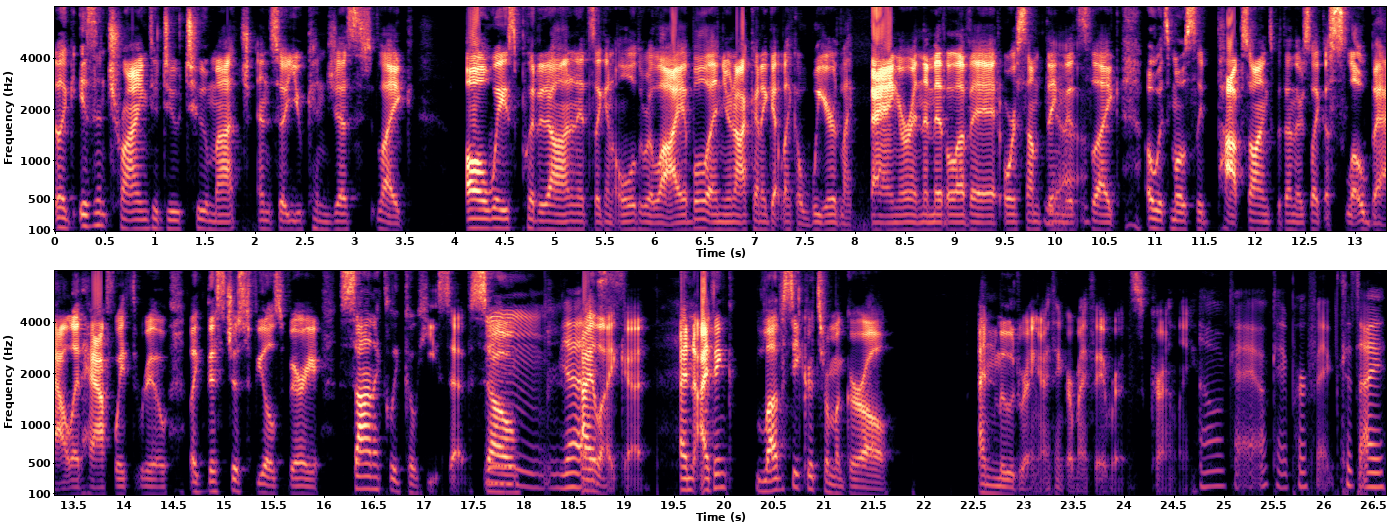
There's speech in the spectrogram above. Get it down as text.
like isn't trying to do too much and so you can just like always put it on and it's like an old reliable and you're not going to get like a weird like banger in the middle of it or something Yeah. that's like oh it's mostly pop songs but then there's like a slow ballad halfway through like this just feels very sonically cohesive so Mm, yes. i like it and i think love secrets from a girl and mood ring i think are my favorites currently Okay, okay, perfect. Because I,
